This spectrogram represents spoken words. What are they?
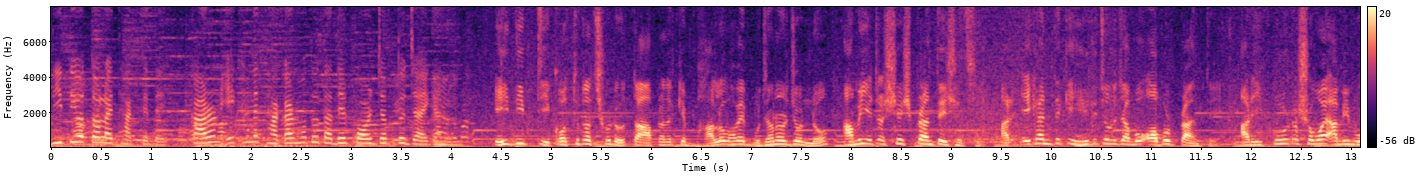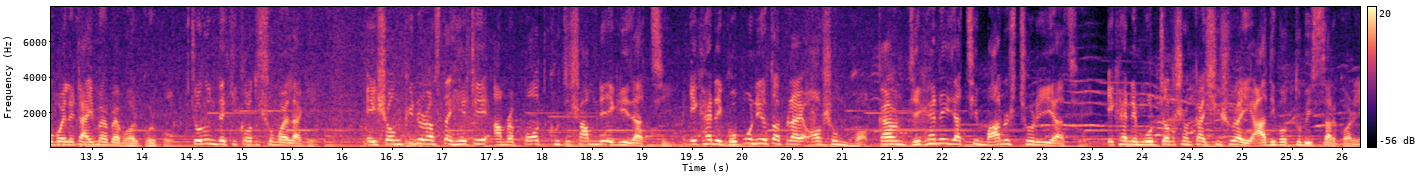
দ্বিতীয় তলায় থাকতে দেয়, কারণ এখানে থাকার মতো তাদের পর্যাপ্ত জায়গা নেই। এই দ্বীপটি কতটা ছোট তা আপনাদেরকে ভালোভাবে বোঝানোর জন্য আমি এটা শেষ প্রান্তে এসেছি, আর এখান থেকে হেঁটে চলে যাব অপর প্রান্তে। আর এই পুরোটা সময় আমি মোবাইলে টাইমার ব্যবহার করব। চলুন দেখি কত সময় লাগে। এই সংকীর্ণ রাস্তায় হেঁটে আমরা পথ খুঁজে সামনে এগিয়ে যাচ্ছি। এখানে গোপনীয়তা প্রায় অসম্ভব, কারণ যেখানেই যাচ্ছি মানুষ ছড়িয়ে আছে। এখানে মোট জনসংখ্যায় শিশুরাই আধিপত্য বিস্তার করে।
